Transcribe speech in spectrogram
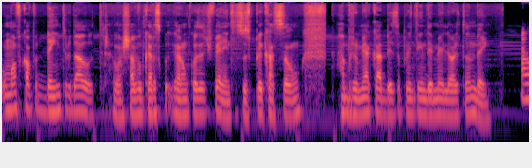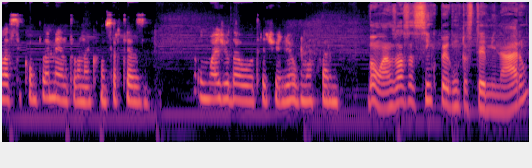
uma ficava dentro da outra. Eu achava que, era, que eram coisas diferentes. Essa explicação abriu minha cabeça para entender melhor também. Elas se complementam, né? Com certeza. Uma ajuda a outra de, de alguma forma. Bom, as nossas cinco perguntas terminaram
